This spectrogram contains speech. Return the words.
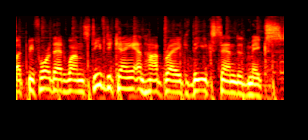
But before that one, Steve Dekay and Heartbreak, the extended mix.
